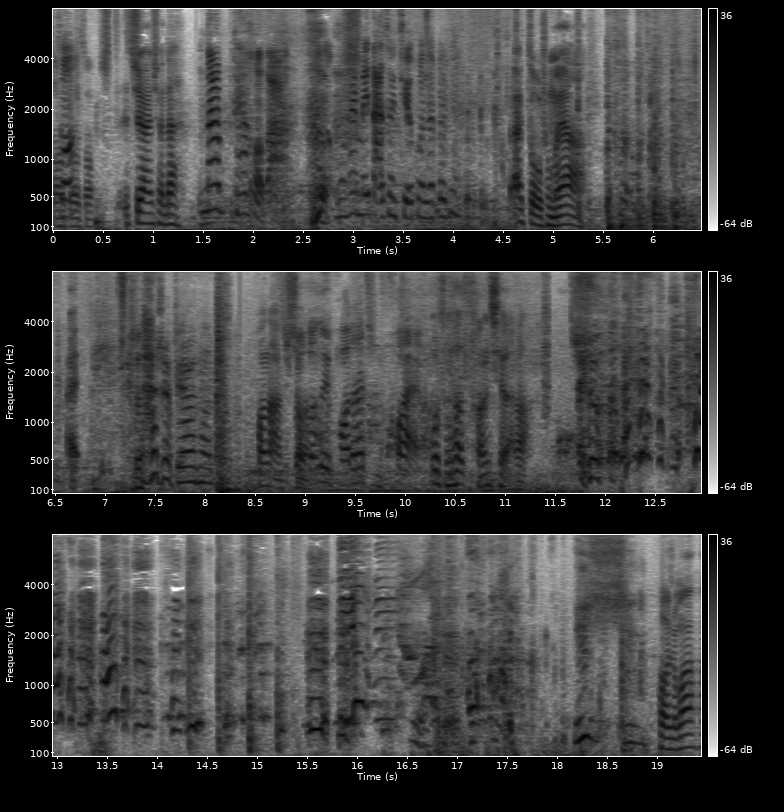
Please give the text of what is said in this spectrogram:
走走走走，系安全带。那不太好吧？我还没打算结婚呢，拜拜。哎，走什么呀？我走了，我走了。哎，拉着别让他走，跑哪去了小团了？队跑的还挺快啊！我操，他藏起来了。跑什么？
